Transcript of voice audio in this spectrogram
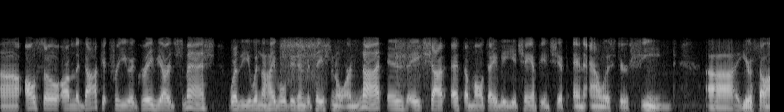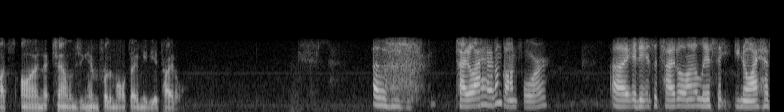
Uh, also on the docket for you at Graveyard Smash, whether you win the High Voltage Invitational or not, is a shot at the Multimedia Championship and Alistair Fiend. Uh, your thoughts on challenging him for the multimedia title? Uh, title I haven't gone for. Uh, it is a title on a list that you know I have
